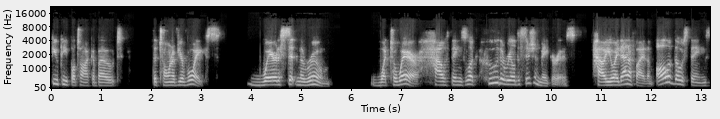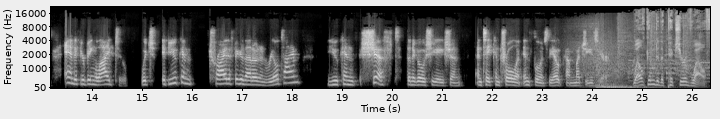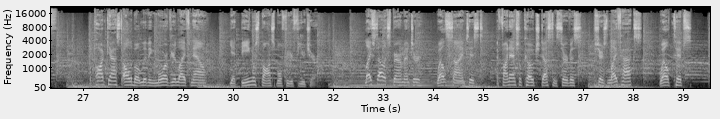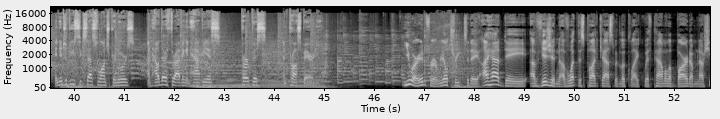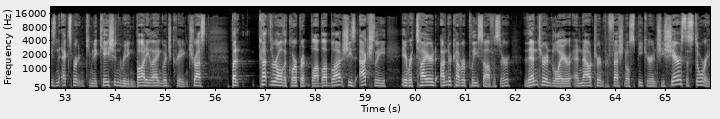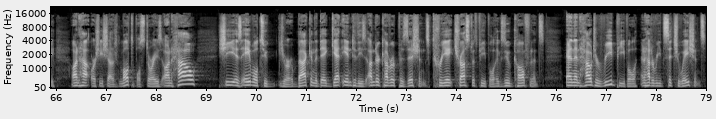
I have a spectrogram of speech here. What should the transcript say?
few people talk about the tone of your voice, where to sit in the room, what to wear, how things look, who the real decision maker is, how you identify them, all of those things. And if you're being lied to, which if you can try to figure that out in real time, you can shift the negotiation and take control and influence the outcome much easier. Welcome to the Picture of Wealth, a podcast all about living more of your life now, yet being responsible for your future. Lifestyle experimenter, wealth scientist, and financial coach Dustin Service shares life hacks, wealth tips, and interviews successful entrepreneurs on how they're thriving in happiness, purpose, and prosperity. You are in for a real treat today. I had a, a vision of what this podcast would look like with Pamela Barnum. Now, she's an expert in communication, reading body language, creating trust, but cut through all the corporate blah, blah, blah. She's actually a retired undercover police officer, then turned lawyer, and now turned professional speaker. And she shares the story on how, or she shares multiple stories on how she is able to, you're back in the day, get into these undercover positions, create trust with people, exude confidence and then how to read people and how to read situations.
